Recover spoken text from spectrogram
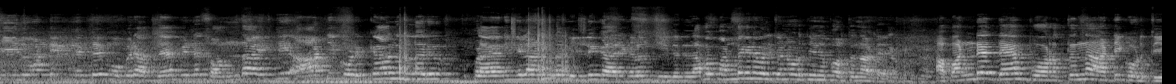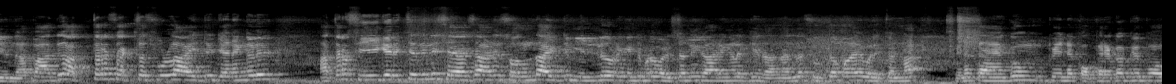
ചെയ്തുകൊണ്ടിരുന്നിട്ട് മൂപ്പര് അദ്ദേഹം പിന്നെ സ്വന്തമായിട്ട് ആട്ടി കൊടുക്കാന്നുള്ളൊരു പ്ലാനിങ്ങിലാണ് ഇവിടെ മില്ലും കാര്യങ്ങളും ചെയ്തിരുന്നത്. അപ്പൊ പണ്ട് എങ്ങനെ വെളിച്ചെണ്ണ കൊടുത്തിരുന്നു പുറത്തുനിന്നാട്ട്? ആ പണ്ട് അദ്ദേഹം പുറത്തുനിന്ന് ആട്ടി കൊടുത്തിരുന്നു അപ്പൊ അത് അത്ര സക്സസ്ഫുൾ ആയിട്ട് ജനങ്ങൾ അത്ര സ്വീകരിച്ചതിന് ശേഷമാണ് സ്വന്തമായിട്ട് മില്ല് തുടങ്ങിയിട്ട് ഇവിടെ വെളിച്ചെണ്ണയും കാര്യങ്ങളൊക്കെ ഇതാ. നല്ല ശുദ്ധമായ വെളിച്ചെണ്ണ. പിന്നെ തേങ്ങും പിന്നെ കൊപ്പരക്കൊക്കെ ഇപ്പോൾ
